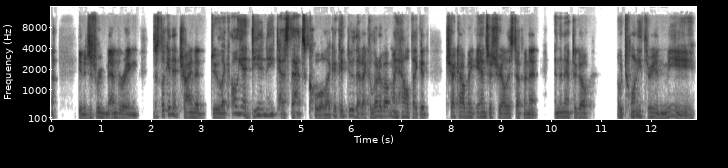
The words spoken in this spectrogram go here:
you know, just remembering, just looking at trying to do like, oh yeah, DNA test, that's cool. Like I could do that. I could learn about my health. I could check out my ancestry, all this stuff in it. And then I have to go, oh, 23 and me.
